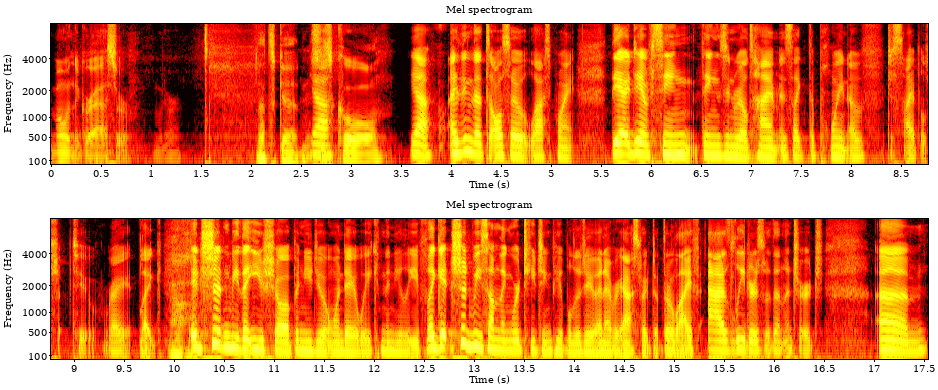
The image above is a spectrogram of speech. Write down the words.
mowing the grass or whatever That's good. this Yeah. is cool Yeah, I think that's also last point. The idea of seeing things in real time is like the point of discipleship too, right? Like it shouldn't be that you show up and you do it one day a week and then you leave. Like it should be something we're teaching people to do in every aspect of their life as leaders within the church. Um,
